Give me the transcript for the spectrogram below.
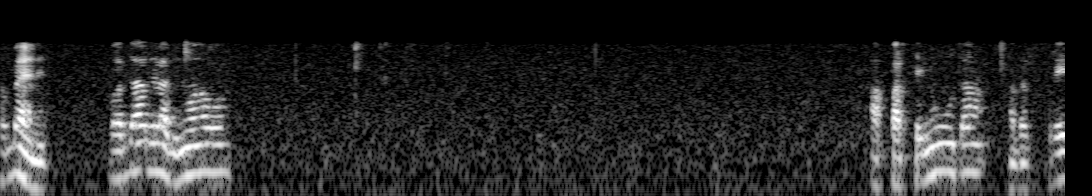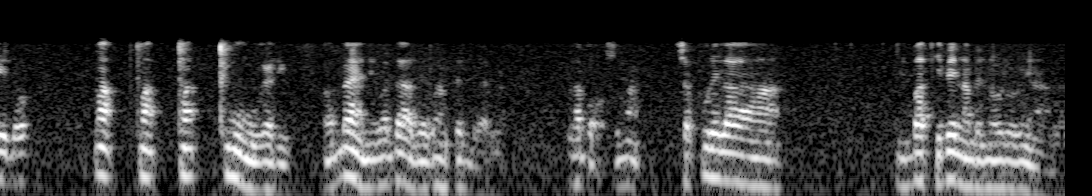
Va bene? Guardatela di nuovo. Appartenuta ad Alfredo. Ma ma ma Mugari. Va bene? Guardate quanto è bella. La poso ma c'ha pure la il battipenna per non rovinarla.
